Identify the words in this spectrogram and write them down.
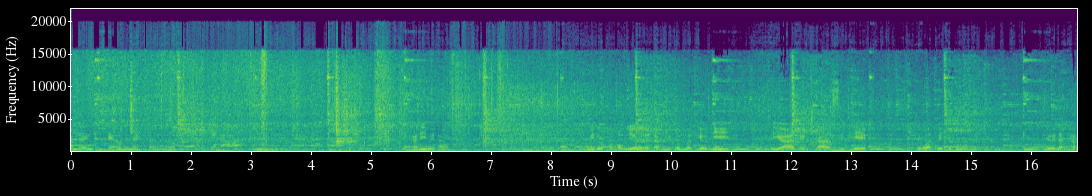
น้ำแดงแก้วได้ไหมครับขายดีไหมครับ มีรถเข้าของเยอะนะครับ มีคนมาเที่ยวที่อุทยานแห่งชาติสีเทพ จังหวัดเพชรบูรณ์เยอะนะครับ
